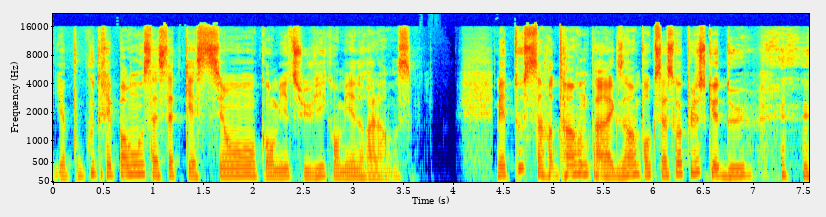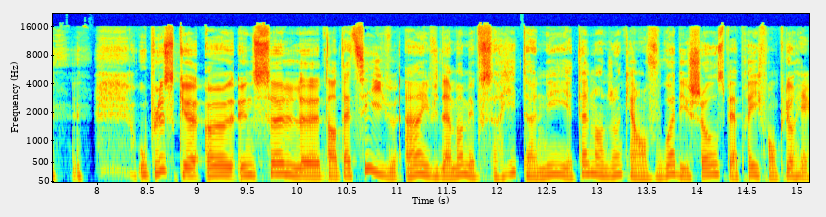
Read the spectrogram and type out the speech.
y a beaucoup de réponses à cette question combien de suivi, combien de relances. Mais tous s'entendent, par exemple, pour que ce soit plus que deux ou plus qu'une seule tentative, hein, évidemment. Mais vous seriez étonné, il y a tellement de gens qui envoient des choses, puis après, ils font plus rien.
